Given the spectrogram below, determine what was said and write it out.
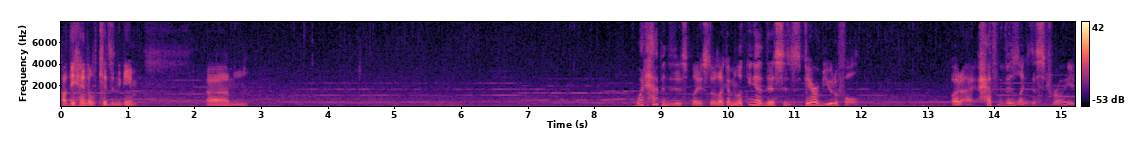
how they handle kids in the game. Um, what happened to this place though? Like I'm looking at this, it's very beautiful, but I, half of it is like destroyed.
